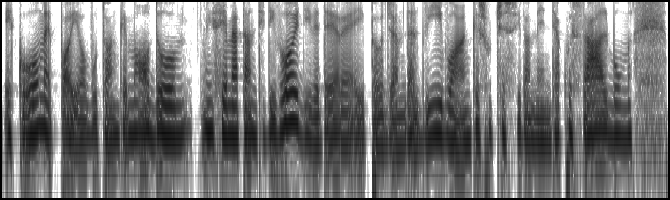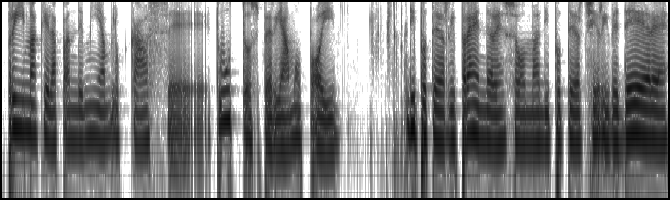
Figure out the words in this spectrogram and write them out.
E come poi ho avuto anche modo insieme a tanti di voi di vedere i Pearl Jam dal vivo anche successivamente a quest'album, prima che la pandemia bloccasse tutto, speriamo poi di poter riprendere, insomma, di poterci rivedere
